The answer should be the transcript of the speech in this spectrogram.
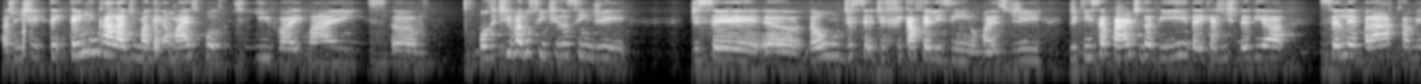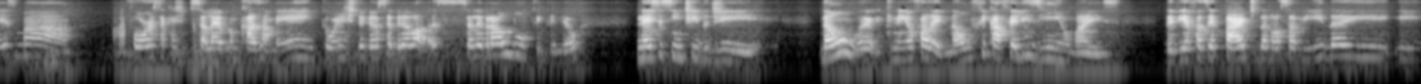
a gente tem, tem, que encarar de maneira mais positiva e mais uh, positiva no sentido assim de, de ser uh, não de, ser, de ficar felizinho, mas de, de que isso é parte da vida e que a gente devia celebrar com a mesma força que a gente celebra um casamento, a gente devia celebrar, celebrar o luto, entendeu? Nesse sentido de não, é, que nem eu falei, não ficar felizinho, mas devia fazer parte da nossa vida e, e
